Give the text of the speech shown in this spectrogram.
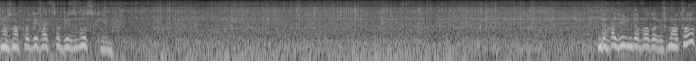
można podjechać sobie z wózkiem. Dochodzimy do wodogrzmotów.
